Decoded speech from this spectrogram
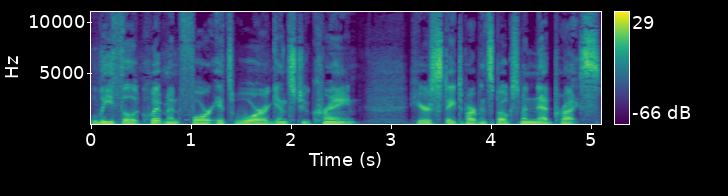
lethal equipment for its war against Ukraine. Here's State Department spokesman Ned Price.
